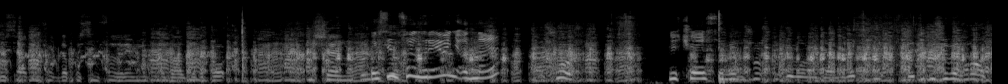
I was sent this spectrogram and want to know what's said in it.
десяточок, де по 700 гривень продав, де тако кишеню. По 700 гривень одна? Що? Нічого собі. А що ж ти думала, Яна? Тобі- Тобі гроші.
